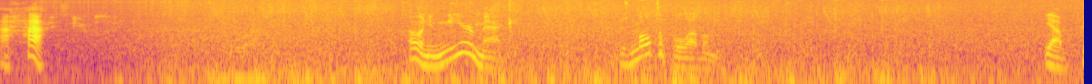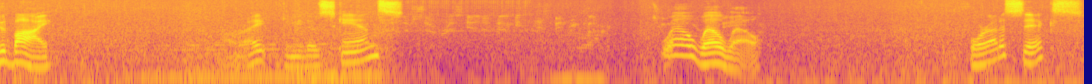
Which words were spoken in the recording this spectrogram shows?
Aha! Oh, an YMIR mech. There's multiple of them. Yeah, goodbye. Alright, give me those scans. Well, well, well. Four out of six.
